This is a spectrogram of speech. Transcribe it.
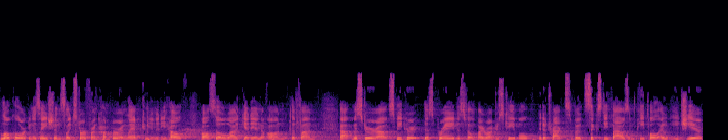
Local organizations like Storefront Humber and Lamp Community Health also uh, get in on the fun. Uh, Mr. Uh, Speaker, this parade is filmed by Rogers Cable. It attracts about 60,000 people out each year.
